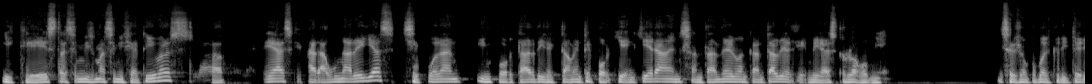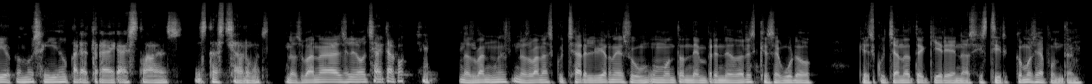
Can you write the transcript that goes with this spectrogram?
y que estas mismas iniciativas, la, idea es que cada una de ellas se puedan importar directamente por quien quiera en Santander o en Cantabria y decir, mira, esto lo hago mío. Ese es un poco el criterio que hemos seguido para traer a estas, estas charlas. Nos van a, nos van, nos van a escuchar el viernes un, un montón de emprendedores que seguro que escuchándote quieren asistir. ¿Cómo se apuntan?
